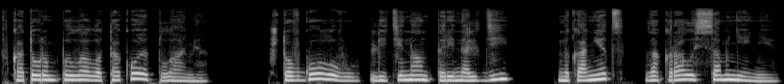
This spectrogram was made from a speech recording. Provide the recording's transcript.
в котором пылало такое пламя, что в голову лейтенанта Ринальди наконец закралось сомнение,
